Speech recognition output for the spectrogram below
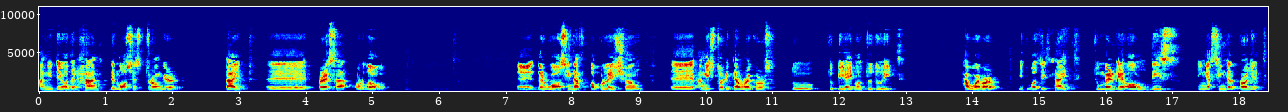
and in the other hand, the most stronger type, uh, Presa or Dogo. Uh, there was enough population uh, and historical records to, to be able to do it. However, it was decided to merge all this in a single project,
